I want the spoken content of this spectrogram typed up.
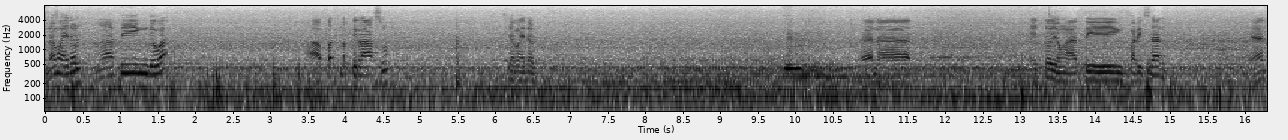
Ano mga idol? Ang ating gawa. Apat na piraso. Siya mga idol. Ayan at ito yung ating parisan. Ayan.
